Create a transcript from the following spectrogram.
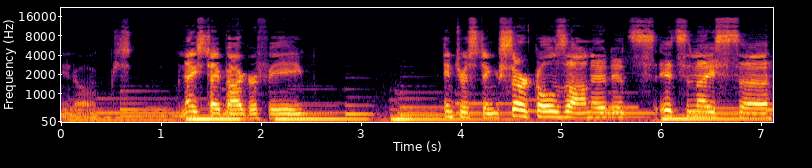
you know, just nice typography, interesting circles on it. It's it's a nice uh,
